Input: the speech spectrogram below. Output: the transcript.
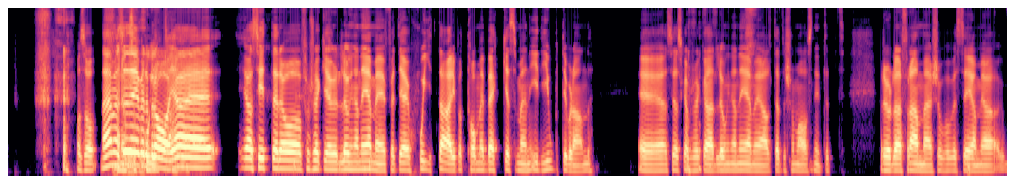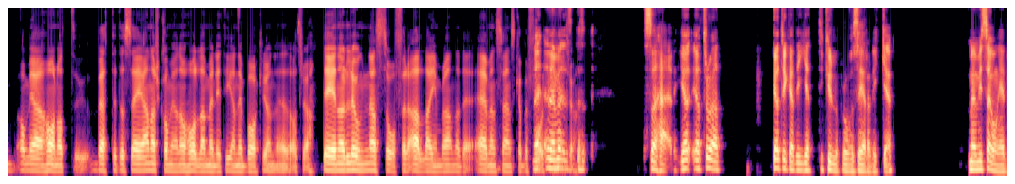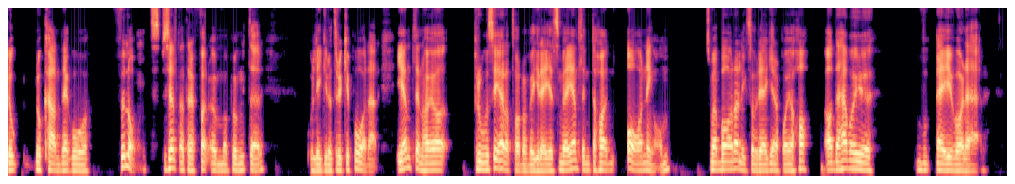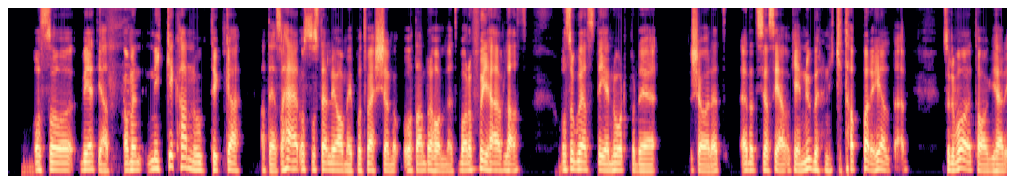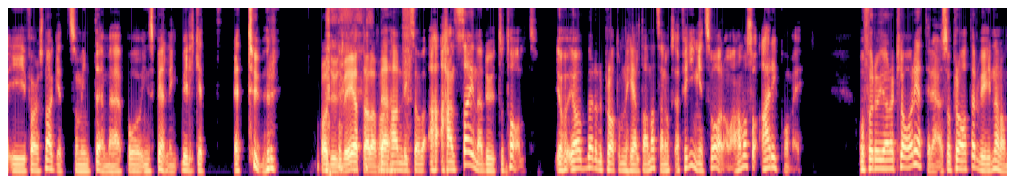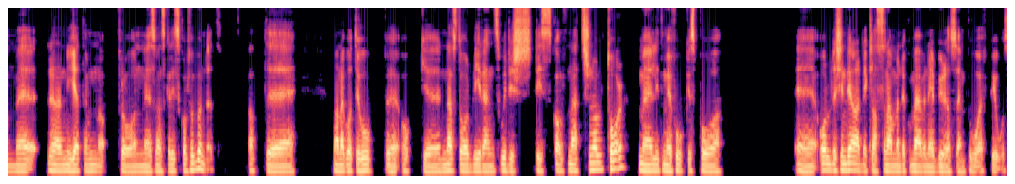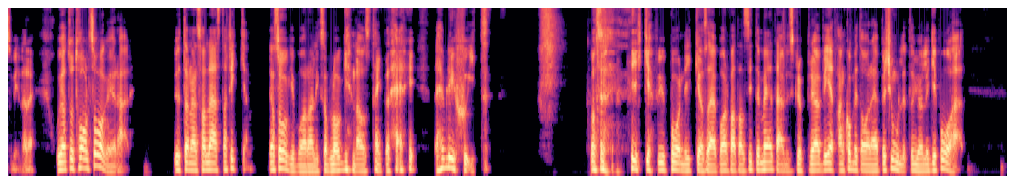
Och så. Nej, men så det är väl bra. Jag, jag sitter och försöker lugna ner mig för att jag är skitarg på Tommy Bäcke som är en idiot ibland. Eh, så jag ska försöka lugna ner mig allt eftersom avsnittet rullar fram här så får vi se om jag, om jag har något vettigt att säga. Annars kommer jag nog hålla mig lite grann i bakgrunden idag tror jag. Det är nog lugnast så för alla inblandade, även svenska Nej, befolkningen. nej, men, tror jag. så här. Jag, jag tror att jag tycker att det är jättekul att provocera Nicke. Men vissa gånger då, då kan det gå för långt. Speciellt när jag träffar ömma punkter och ligger och trycker på där. Egentligen har jag provocerat honom med grejer som jag egentligen inte har en aning om. Som jag bara liksom reagerar på. Jaha, ja, det här var ju, är ju vad det är. Och så vet jag att ja, men Nicke kan nog tycka att det är så här och så ställer jag mig på tvärsen åt andra hållet bara för att jävlas. Och så går jag stenhårt på det köret ända tills jag ser att okej, nu börjar Nicke tappa det helt där. Så det var ett tag här i försnacket som inte är med på inspelning, vilket är tur. Vad du vet i alla fall. Där han liksom, han signade ut totalt. Jag, jag började prata om något helt annat sen också. Jag fick inget svar av honom. Han var så arg på mig. Och för att göra klarhet i det här så pratade vi innan om eh, den här nyheten från eh, Svenska Discgolfförbundet. Att eh, man har gått ihop eh, och eh, nästa år blir det en Swedish Disc Golf National Tour med lite mer fokus på eh, åldersindelade klasserna, men det kommer även erbjudas MPH, FPO och så vidare. Och jag totalsågar ju det här utan ens ha läst artikeln. Jag såg ju bara liksom vloggarna och så tänkte att det här, det här blir skit. Och så gick jag ju på Nicke och så här, bara för att han sitter med i tävlingsgruppen. Jag vet han kommer ta det här personligt om jag ligger på här.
